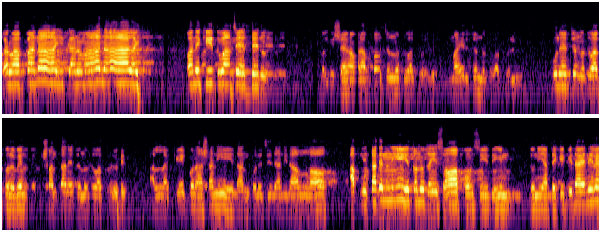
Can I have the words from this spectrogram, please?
কারও আপা নাই দোয়া চেয়েছেন। বলবি সাহেব, আমার আব্বার জন্য দোয়া করবে, মায়ের জন্য দোয়া করবে। বোনের জন্য দোয়া করবেন, সন্তানের জন্য দোয়া করবেন। আল্লাহ কে কোন আশা নিয়ে দান করেছে জানি না আল্লাহ। আপনি তাদের নিয়ত অনুযায়ী সব পৌঁছিয়ে দিন। দুনিয়া থেকে বিদায় নিলে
